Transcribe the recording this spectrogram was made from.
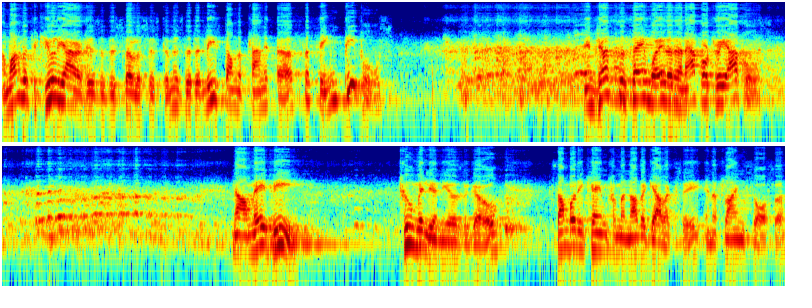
And one of the peculiarities of this solar system is that at least on the planet Earth, the thing peoples. In just the same way that an apple tree apples. Now maybe two million years ago, somebody came from another galaxy in a flying saucer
